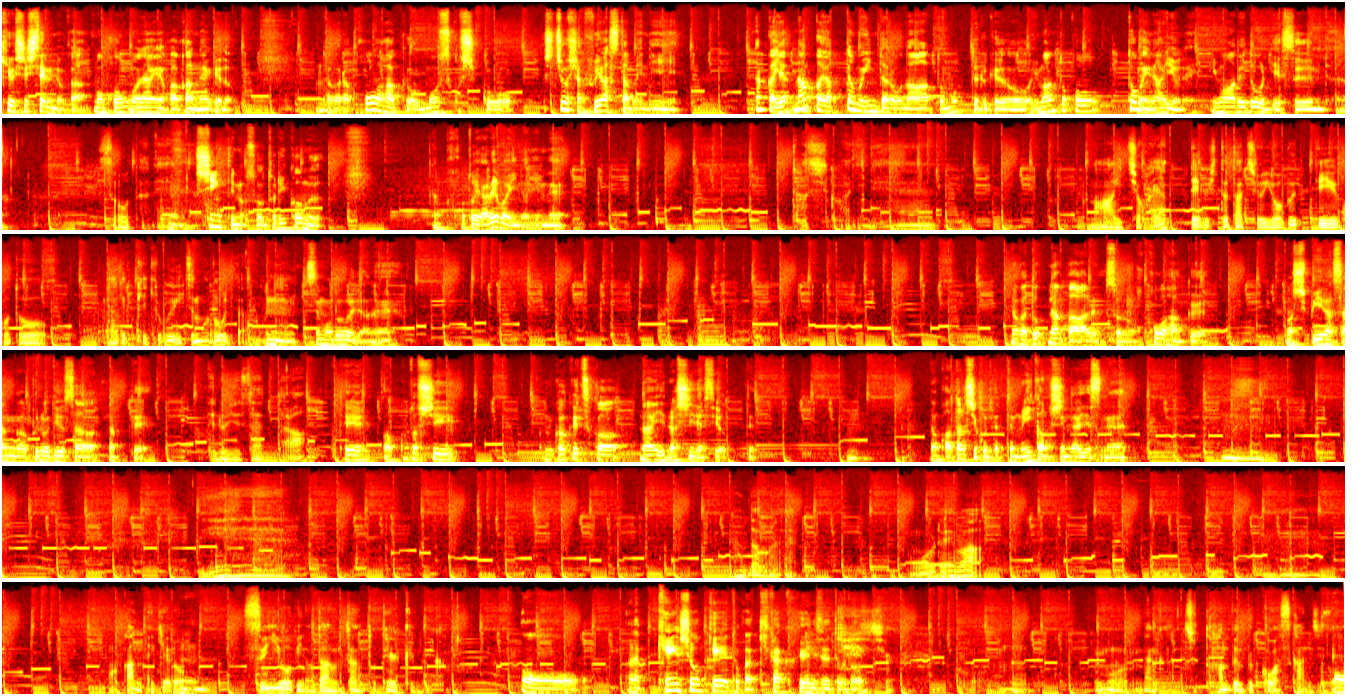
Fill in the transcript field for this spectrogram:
休止してるのかもう今後ないのか分かんないけど。だから「紅白」をもう少しこう視聴者増やすためになんかやなんかやってもいいんだろうなと思ってるけど今んとこ特にないよね。今まで通りですみたいな、そうだね。うん。新規の層を取り込むなんかことやればいいのにね。確かにね。まあ一応流行ってる人たちを呼ぶっていうことだけど結局いつも通りだね、うんいつも通りだねなんかどなんかある？その「紅白」もしピーラさんがプロデューサーになって。プロデューサーやったら？であ今年2ヶ月かないらしいですよって。なんか新しいことやってもいいかもしれないですねうん、曜日のダウンタウンと手を組むか。おおあなんか検証系とか企画系にするってこもうもうなんかちょっと半分ぶっ壊す感じで。ちょっ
